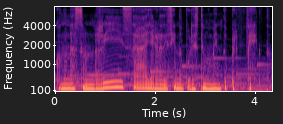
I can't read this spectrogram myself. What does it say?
con una sonrisa y agradeciendo por este momento perfecto.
